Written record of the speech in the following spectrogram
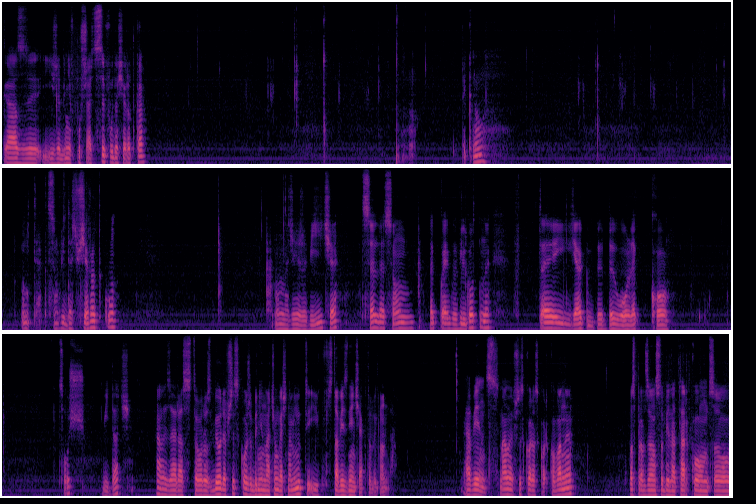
gazy i żeby nie wpuszczać syfu do środka. Pyknął. I tak, co widać w środku? Mam nadzieję, że widzicie. Cele są lekko jakby wilgotne. W tej jakby było lekko coś widać, ale zaraz to rozbiorę wszystko, żeby nie naciągać na minuty i wstawię zdjęcie jak to wygląda. A więc mamy wszystko rozkorkowane. Posprawdzałem sobie latarką, co,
